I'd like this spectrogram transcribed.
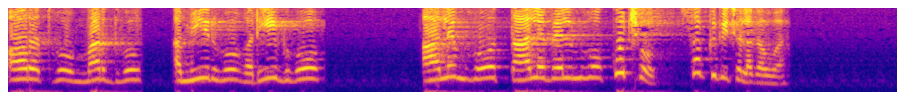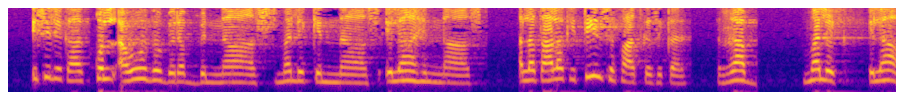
عورت ہو، مرد ہو، امیر ہو، غریب ہو عالم ہو، طالب علم ہو، کچھ ہو، سب کے پیچھے لگا ہوا ہے۔ اسی لیے کہا کل اعوذ برب الناس، ملک الناس، الہ الناس۔ اللہ تعالیٰ کی تین صفات کا ذکر، رب، ملک، الہ۔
